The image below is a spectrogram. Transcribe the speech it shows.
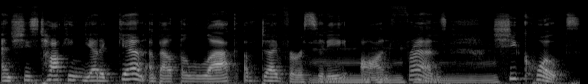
and she's talking yet again about the lack of diversity on Friends. She quotes,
